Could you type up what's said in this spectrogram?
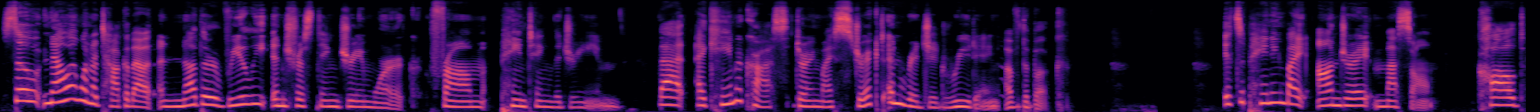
So now I want to talk about another really interesting dream work from Painting the Dream that I came across during my strict and rigid reading of the book. It's a painting by Andre Masson called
